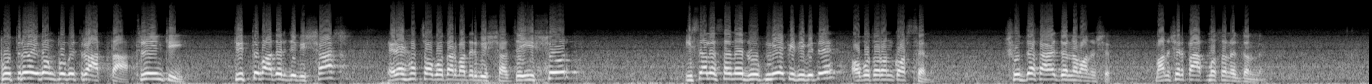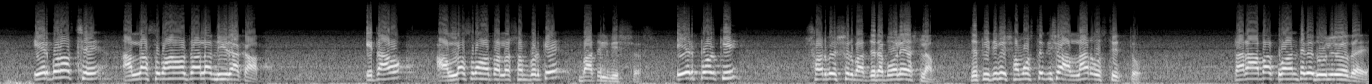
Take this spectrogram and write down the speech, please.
পুত্র এবং পবিত্র আত্মা ট্রিনিটি তৃত্ববাদের যে বিশ্বাস এটাই হচ্ছে অবতারবাদের বিশ্বাস, যে ঈশ্বর ঈসা আল ইসলামের রূপ নিয়ে পৃথিবীতে অবতরণ করছেন। শুদ্ধাচারের জন্য মানুষের মানুষের পাপ মোচনের জন্য। এরপর হচ্ছে আল্লাহ সুবাহতাল্লাহ নিরাকার। এটাও আল্লাহ সুবাহতাল্লাহ সম্পর্কে বাতিল বিশ্বাস। এরপর কি? সর্বেশ্বরবাদ যেটা বলে আসলাম, যে পৃথিবীর সমস্ত কিছু আল্লাহর অস্তিত্ব। তারা আবার কোরআন থেকে দলিলও দেয়।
